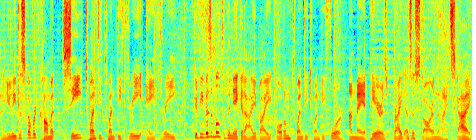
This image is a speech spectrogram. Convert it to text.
A newly discovered comet, C2023A3, could be visible to the naked eye by autumn 2024 and may appear as bright as a star in the night sky.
